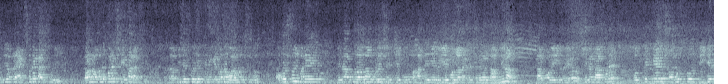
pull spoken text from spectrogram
যদি আমরা একসঙ্গে কাজ করি, কারণ আমাদের অনেক শেখার আছে। বিশেষ করে যে ক্লিনিকের কথা বলা হচ্ছিল, অবশ্যই মানে যেটা তুলাদা বলেছেন যে বুম হাতে নিয়ে বেরিয়ে পড়লাম, একটা চ্যানেলের নাম দিলাম তারপরেই হয়ে গেল। সেটা না করে প্রত্যেককে সমস্ত দিকের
